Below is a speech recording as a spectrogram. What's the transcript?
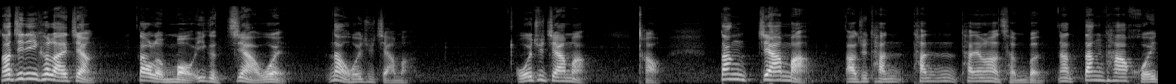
那金利科来讲，到了某一个价位，那我会去加码，我会去加码。好，当加码啊，去摊摊摊掉它的成本。那当它回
